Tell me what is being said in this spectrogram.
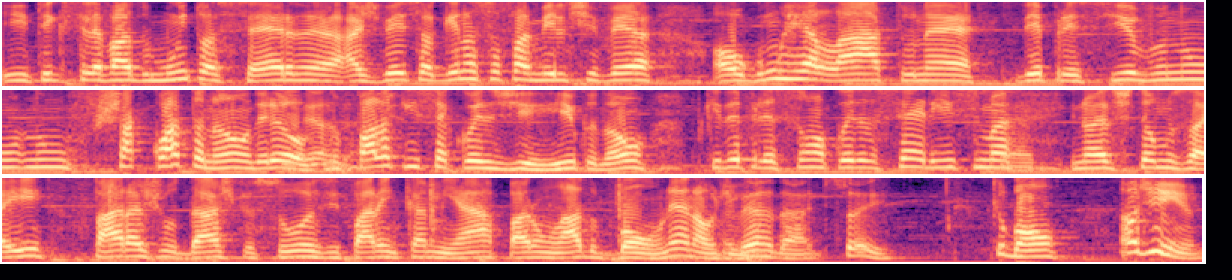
e tem que ser levado muito a sério, né? Às vezes, se alguém na sua família tiver algum relato, né, depressivo, não, não chacota não, entendeu? É não fala que isso é coisa de rico, não, porque depressão é uma coisa seríssima Sério. e nós estamos aí para ajudar as pessoas e para encaminhar para um lado bom, né, É Naldinho? verdade, isso aí. Muito bom. Aldinho,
